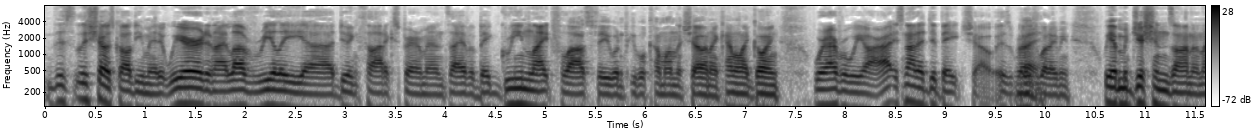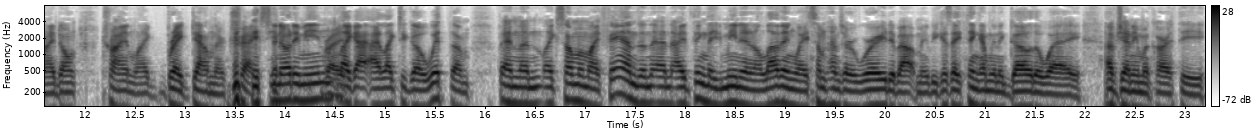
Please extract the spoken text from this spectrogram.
this. This show is called "You Made It Weird," and I love really uh, doing thought experiments. I have a big green light philosophy when people come on the show, and I kind of like going wherever we are. It's not a debate show, is, is what I mean. We have magicians on, and I don't try and like break down their tricks. You know what I mean? Right. Like I, I like to go with them, and then like some of my fans, and, and I think they mean it in a loving way. Sometimes are worried about me because they think I'm going to go the way of Jenny McCarthy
